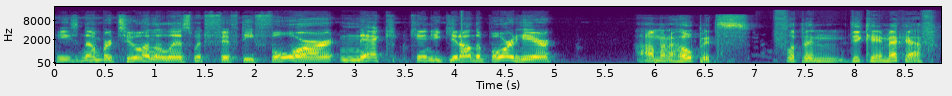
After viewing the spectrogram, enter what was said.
He's number two on the list with 54. Nick, can you get on the board here? I'm gonna hope it's flipping DK Metcalf.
